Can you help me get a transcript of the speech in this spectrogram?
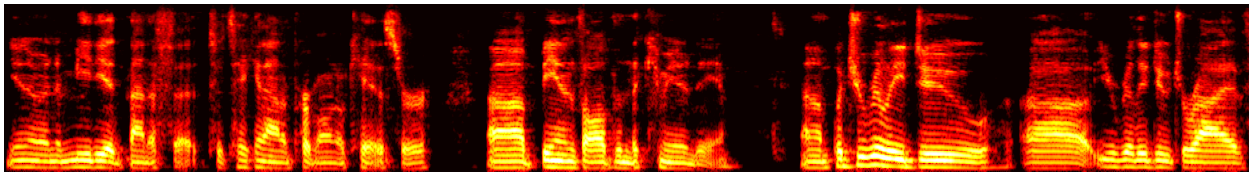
you know, an immediate benefit to taking on a bono case or uh, being involved in the community. Um, but you really do uh, you really do derive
